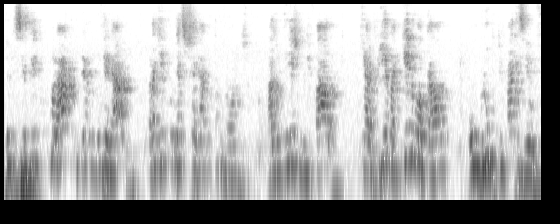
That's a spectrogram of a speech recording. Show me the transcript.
Teve que ser feito um buraco dentro do telhado para que ele pudesse chegar naqueles homens. Mas o texto nos fala que havia naquele local um grupo de fariseus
